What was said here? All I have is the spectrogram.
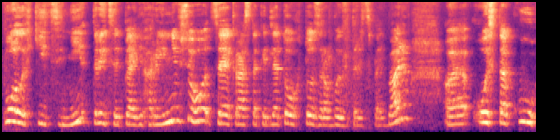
по легкій ціні 35 гривень всього. Це якраз таки для того, хто зробив 35 балів. Е, ось таку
